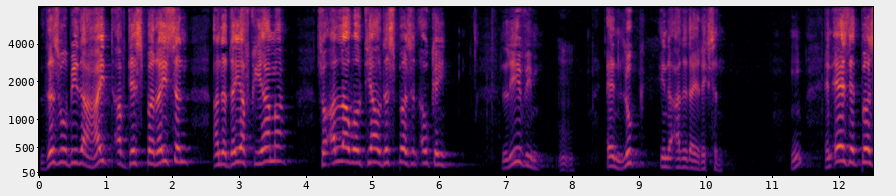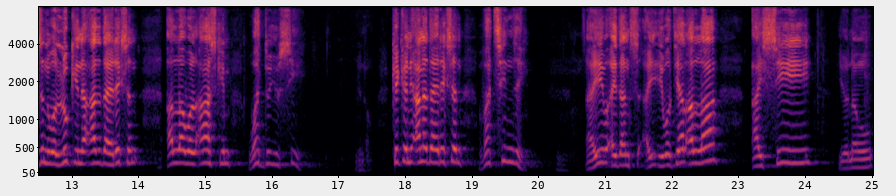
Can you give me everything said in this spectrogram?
this will be the height of desperation on the day of Qiyamah. So Allah will tell this person, okay, leave him and look in the other direction. Hmm? And as that person will look in the other direction, Allah will ask him, What do you see? You know, kyk in die ander direction, what's in there? Dan hy, he will tell Allah, I see, you know,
